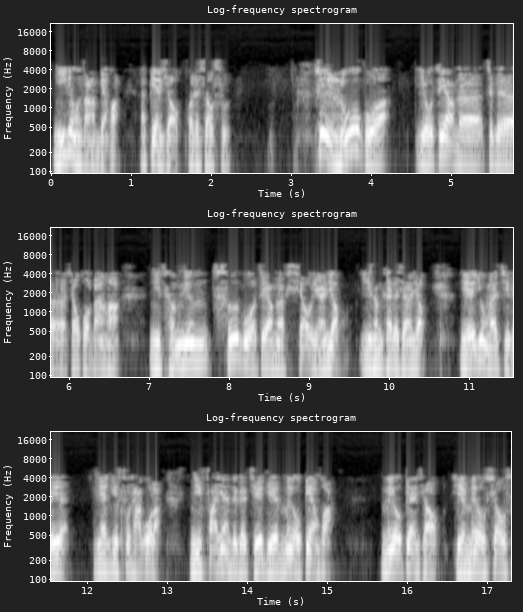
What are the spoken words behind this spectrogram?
你一定会发生变化。啊，变小或者消失。所以，如果有这样的这个小伙伴哈，你曾经吃过这样的消炎药，医生开的消炎药，你也用了几个月，你也去复查过了，你发现这个结节没有变化，没有变小，也没有消失，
